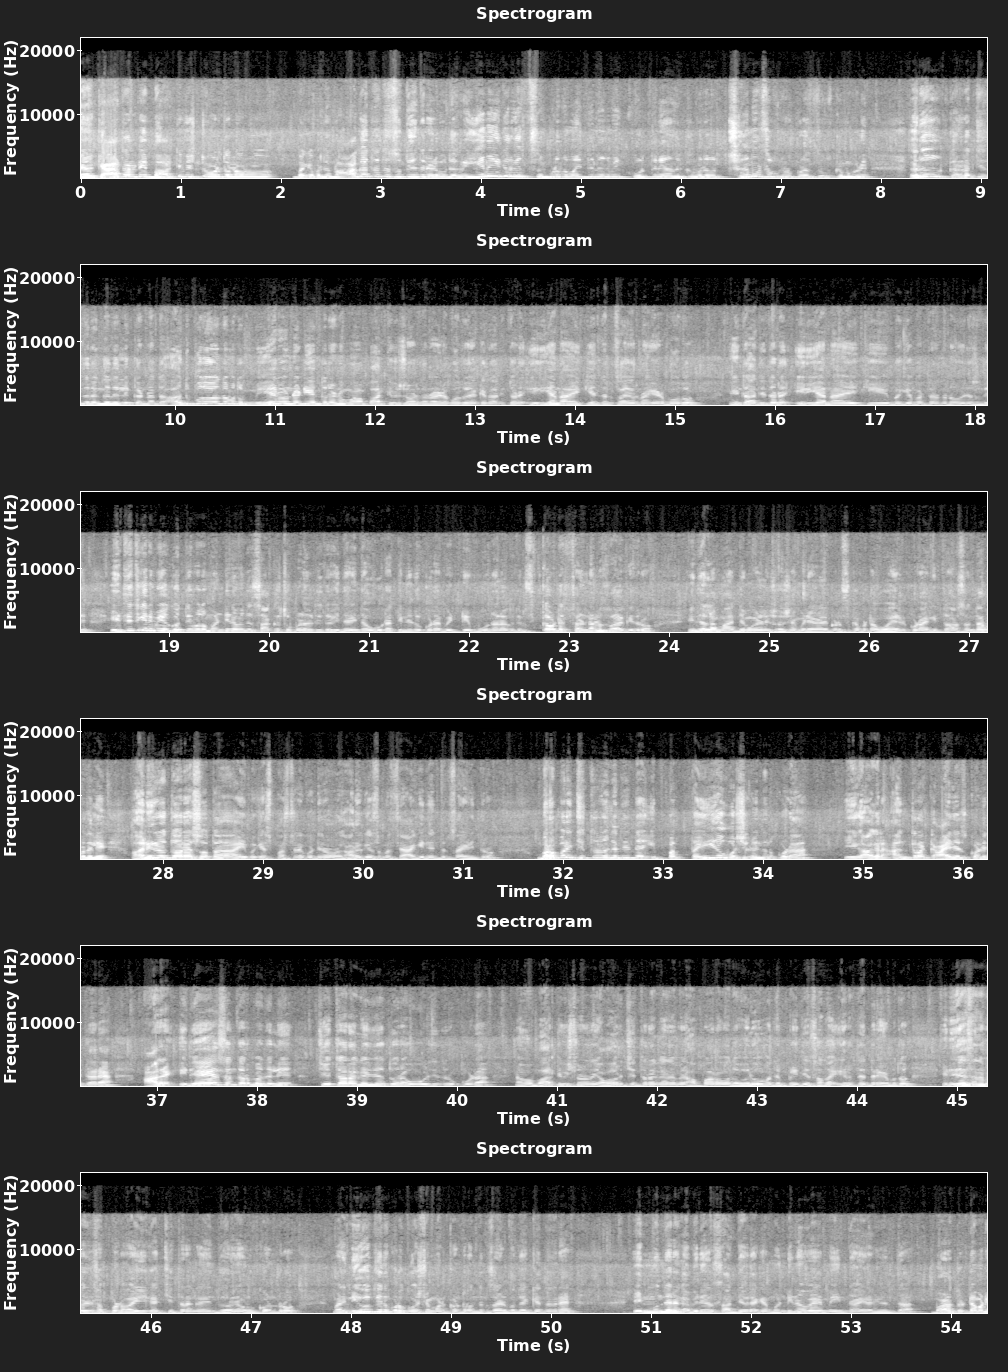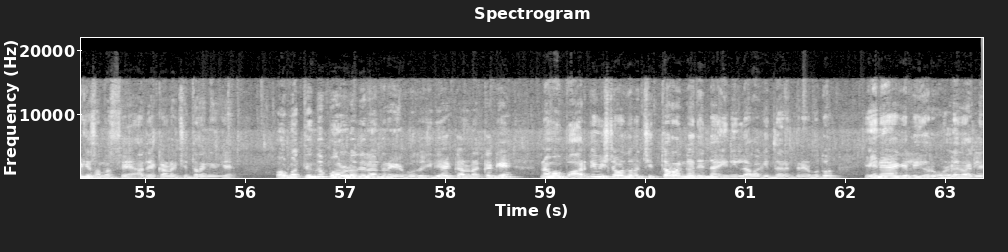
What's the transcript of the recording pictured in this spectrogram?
ಭಾರತೀಯ ಭಾರತಿ ವಿಷ್ಣುವರ್ಧನ್ ಅವರು ಬಗ್ಗೆ ಬರ್ತಾರೆ ಆಗತದ ಸುದ್ದಿ ಅಂತ ಹೇಳ್ಬೋದು. ಅಂದರೆ ಏನು ಇದ್ರ ಸಂಪೂರ್ಣ ಮಾಹಿತಿ ನಿಮಗೆ ಕೊಡ್ತೀನಿ. ಅದಕ್ಕೆ ಮೊದಲು ಚಾನಲ್ ಸಬ್ಸ್ಕ್ರೈಬ್ ಕೂಡ. ಮಾಡಿ ಅದು ಕನ್ನಡ ಚಿತ್ರರಂಗದಲ್ಲಿ ಕಂಡಂಥ ಅದ್ಭುತವಾದ ಮತ್ತು ಮೇರು ನಟಿ ಅಂತ ನಮ್ಮ ಭಾರತಿ ವಿಷ್ಣುವರ್ಧನ್ ಹೇಳ್ಬೋದು. ಯಾಕೆಂದರೆ ಅತಿ ದೊಡ್ಡ ಹಿರಿಯ ನಾಯಕಿ ಅಂತ ಸಹ ಇವ್ರನ್ನ ಹೇಳ್ಬೋದು. ಇಂಥ ಅತಿ ದೊಡ್ಡ ಹಿರಿಯ ನಾಯಕಿ ಬಗ್ಗೆ ಬರ್ತಾರೆ ನೋವಿನ ಸುದ್ದಿ. ಇತ್ತೀಚೆಗೆ ನಿಮಗೆ ಗೊತ್ತಿರ್ಬೋದು ಮಂಡಿನವಿಂದ ಸಾಕಷ್ಟು ಬಳಲ್ತಿದ್ರು ಇದರಿಂದ ಊಟ ತಿನ್ನಿದ್ದು ಕೂಡ ಬಿಟ್ಟು ಮೂರ್ನಾಲ್ಕು ದಿನ ಸಿಕ್ಕಾಪಟ್ಟೆ ಸಣ್ಣನೂ ಸಹ ಆಗಿದ್ರು. ಇದೆಲ್ಲ ಮಾಧ್ಯಮಗಳಲ್ಲಿ ಸೋಷಿಯಲ್ ಮೀಡಿಯಾಗಳಲ್ಲಿ ಕೂಡ ಸಿಕ್ಕಾಪಟ್ಟ ವೈರಲ್ ಕೂಡ ಆಗಿತ್ತು. ಆ ಸಂದರ್ಭದಲ್ಲಿ ಅನಿರುದ್ಧ ಅವರೇ ಸ್ವತಃ ಈ ಬಗ್ಗೆ ಸ್ಪಷ್ಟನೆ ಕೊಟ್ಟಿದ್ರು. ಅವ್ರಿಗೆ ಆರೋಗ್ಯ ಸಮಸ್ಯೆ ಆಗಿದೆ ಅಂತ ಸಹ ಹೇಳಿದ್ರು. ಬರೋಬ್ಬರಿ ಚಿತ್ರರಂಗದಿಂದ ಇಪ್ಪತ್ತೈದು ವರ್ಷಗಳಿಂದ ಕೂಡ ಈಗಾಗಲೇ ಅಂತರ ಕಾಯ್ದಿರಿಸ್ಕೊಂಡಿದ್ದಾರೆ ಆದರೆ ಇದೇ ಸಂದರ್ಭದಲ್ಲಿ ಚಿತ್ರರಂಗದಿಂದ ದೂರ ಉಳಿದಿದ್ರು ಕೂಡ ನಮ್ಮ ಭಾರತೀಯ ವಿಶ್ವದ ಯಾವ ಚಿತ್ರರಂಗದ ಮೇಲೆ ಅಪಾರವಾದ ಒಲವು ಮತ್ತು ಪ್ರೀತಿ ಸದಾ ಇರುತ್ತೆ ಅಂತ ಹೇಳ್ಬೋದು. ಇದೇ ಸಂದರ್ಭದಲ್ಲಿ ಸಂಪೂರ್ಣವಾಗಿ ಈಗ ಚಿತ್ರರಂಗದಿಂದ ದೂರನೇ ಉಳ್ಕೊಂಡ್ರು. ಮತ್ತು ನಿವೃತ್ತಿಯನ್ನು ಕೂಡ ಘೋಷಣೆ ಮಾಡ್ಕೊಂಡ್ರು ಅಂತ ಸಹ ಹೇಳ್ಬೋದು. ಯಾಕೆಂತಂದರೆ ಇನ್ನು ಮುಂದೆ ನನಗೆ ಅಭಿನಯ ಸಾಧ್ಯವಿಲ್ಲ ಯಾಕೆ ಮಂಡಿ ನೋವೇ ಮೇಯ್ನ್ ಆಗಿರೋದ್ರಿಂದ ಭಾಳ ದೊಡ್ಡ ಮಟ್ಟಿಗೆ ಸಮಸ್ಯೆ. ಅದೇ ಕಾರಣಕ್ಕೆ ಚಿತ್ರರಂಗಕ್ಕೆ ಅವ್ರು ಮತ್ತೆಂದೂ ಮರಳೋದಿಲ್ಲ ಅಂತಲೇ ಹೇಳ್ಬೋದು. ಇದೇ ಕಾರಣಕ್ಕಾಗಿ ನಮ್ಮ ಭಾರತೀಯ ವಿಷ್ಣುವರ್ಧನ ಚಿತ್ರರಂಗದಿಂದ ಇನ್ನಿಲ್ಲವಾಗಿದ್ದಾರೆ ಅಂತ ಹೇಳ್ಬೋದು. ಏನೇ ಆಗಲಿ ಇವರು ಒಳ್ಳೆಯದಾಗಲಿ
